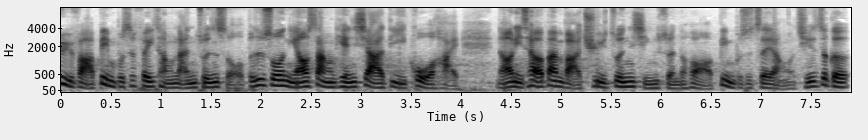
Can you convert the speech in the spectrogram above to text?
律法并不是非常难遵守，不是说你要上天下地过海，然后你才有办法去遵行神的话，并不是这样哦。其实这个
